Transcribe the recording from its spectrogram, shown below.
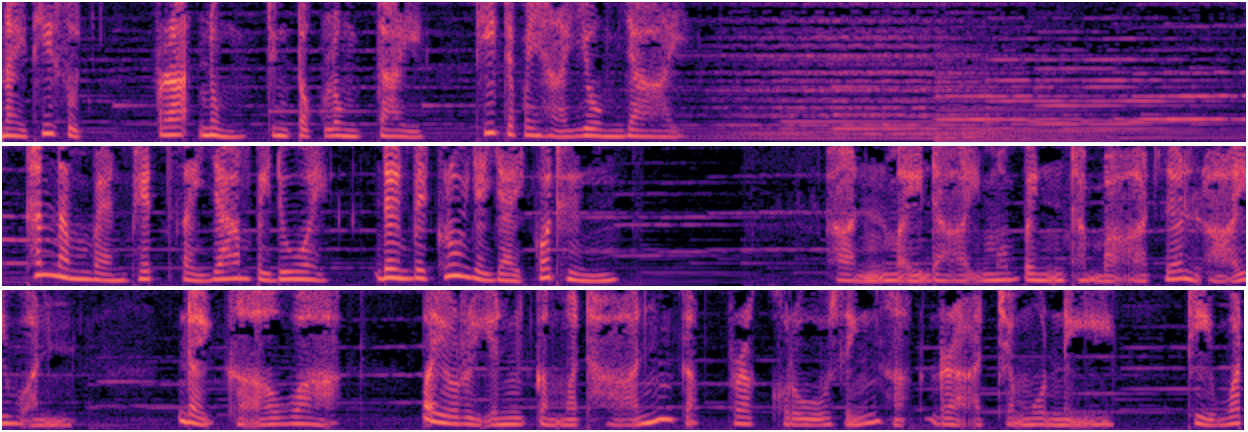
ในที่สุด พระหนุ่มจึงตกลงใจที่จะไปหาโยมยาย ท่านนำแหวนเพชรใส่ย่ามไปด้วย เดินไปครู่ใหญ่ ๆ ก็ถึง ท่านไม่ได้มาเป็นทบาทเสียหลายวัน ได้ข่าวว่า ไปเรียนกรรมฐานกับพระครูสิงหราชมุนีที่วัด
